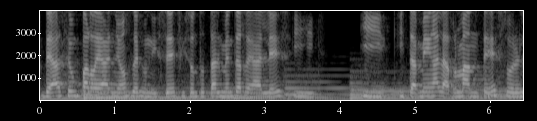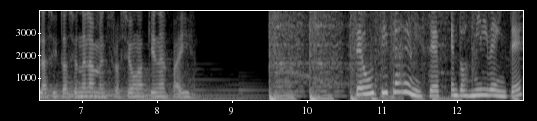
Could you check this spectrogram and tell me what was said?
de hace un par de años del UNICEF y son totalmente reales y, y también alarmantes sobre la situación de la menstruación aquí en el país. Según cifras de UNICEF, en 2020,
